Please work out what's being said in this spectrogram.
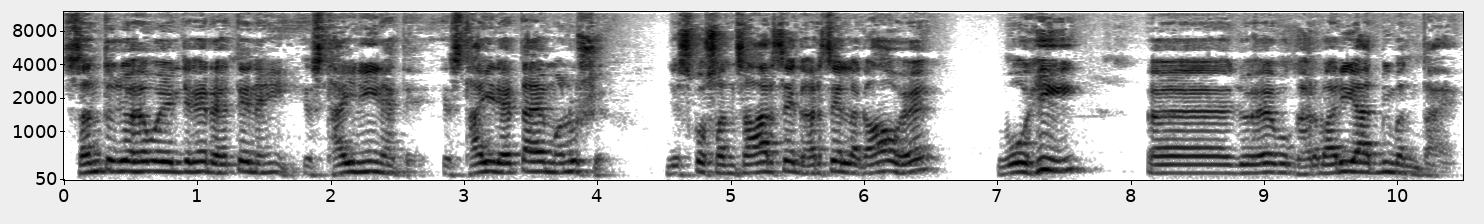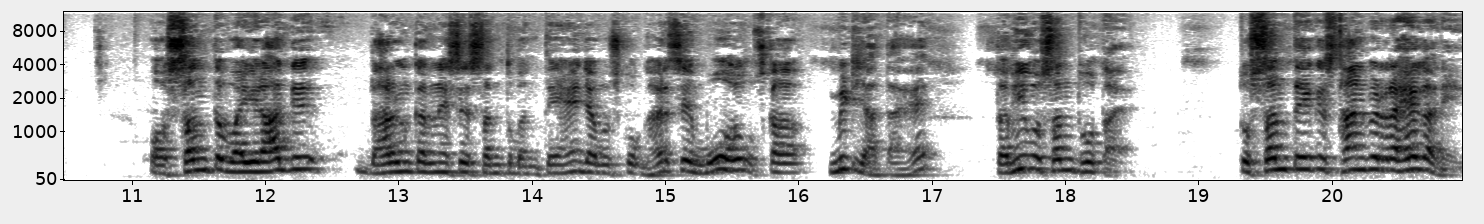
संत जो है वो एक जगह रहते नहीं, स्थायी नहीं रहते। स्थायी रहता है मनुष्य, जिसको संसार से घर से लगाव है, वो ही जो है वो घरबारी आदमी बनता है। और संत वैराग्य धारण करने से संत बनते हैं। जब उसको घर से मोह उसका मिट जाता है तभी वो संत होता है। तो संत एक स्थान पर रहेगा नहीं।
